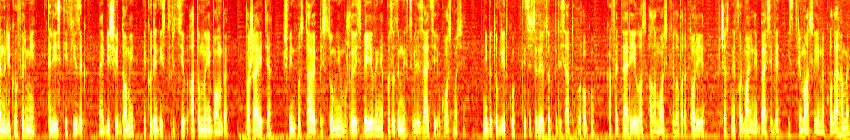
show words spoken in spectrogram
Енріко Фермі, італійський фізик, найбільш відомий як один із творців атомної бомби. Вважається, що він поставив під сумнів можливість виявлення позаземних цивілізацій у космосі. Нібито влітку 1950 року в кафетерії Лос-Аламоської лабораторії під час неформальної бесіди із трьома своїми колегами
